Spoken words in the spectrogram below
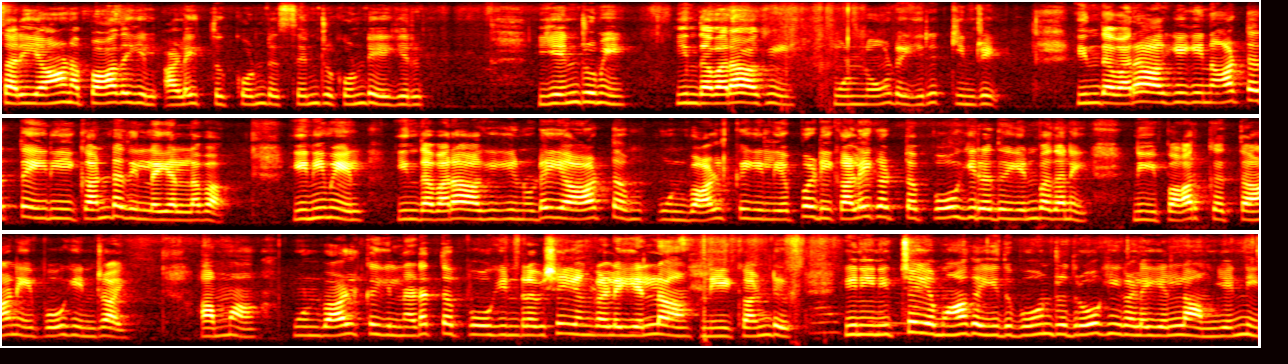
சரியான பாதையில் அழைத்து கொண்டு சென்று கொண்டே இரு. என்றுமே இந்த வராகி உன்னோடு இருக்கின்றேன். இந்த வராகியின் ஆட்டத்தை நீ கண்டதில்லை அல்லவா? இனிமேல் இந்த வராகியினுடைய ஆட்டம் உன் வாழ்க்கையில் எப்படி களை கட்டப் போகிறது என்பதனை நீ பார்க்கத்தானே போகின்றாய். அம்மா உன் வாழ்க்கையில் நடத்தப் போகின்ற விஷயங்களை எல்லாம் நீ கண்டு இனி நிச்சயமாக இது போன்ற துரோகிகளை எல்லாம் எண்ணி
